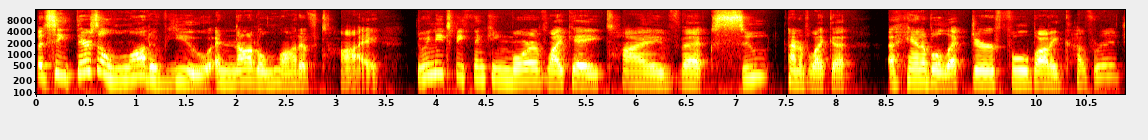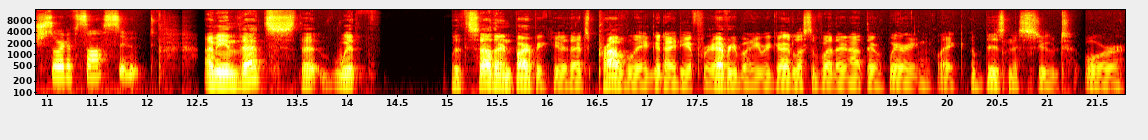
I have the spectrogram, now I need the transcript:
But see, there's a lot of you and not a lot of tie. Do we need to be thinking more of like a Tyvek suit, kind of like a, a Hannibal Lecter full body coverage sort of sauce suit? I mean, that's that with with Southern barbecue. That's probably a good idea for everybody, regardless of whether or not they're wearing like a business suit or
